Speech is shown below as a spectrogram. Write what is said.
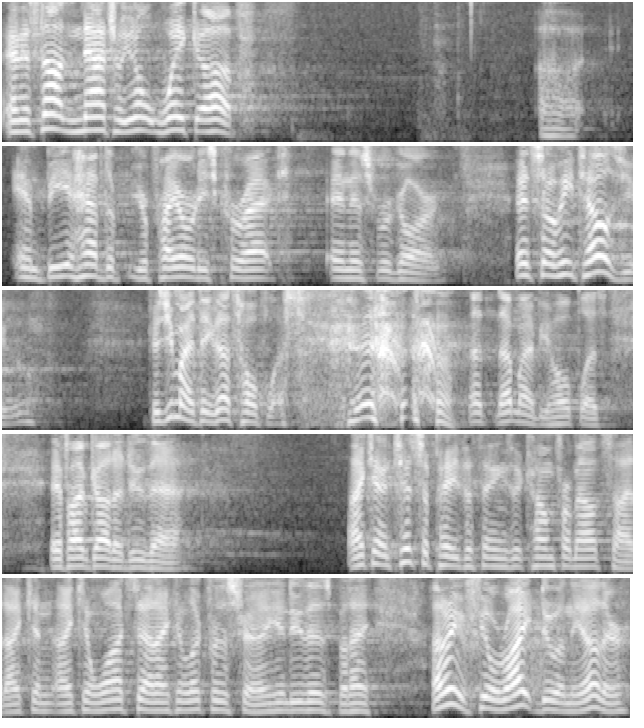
And it's not natural. You don't wake up uh, and be, have the, your priorities correct in this regard. And so he tells you, because you might think that's hopeless. that, that might be hopeless if I've got to do that. I can anticipate the things that come from outside. I can, I can watch that. I can look for the strength. I can do this, but I, I don't even feel right doing the other.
